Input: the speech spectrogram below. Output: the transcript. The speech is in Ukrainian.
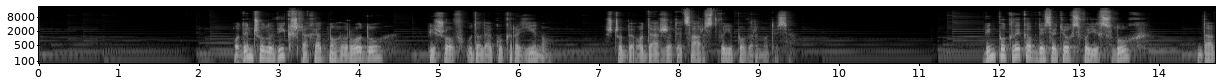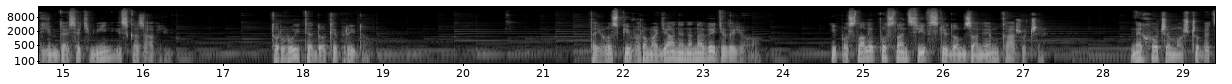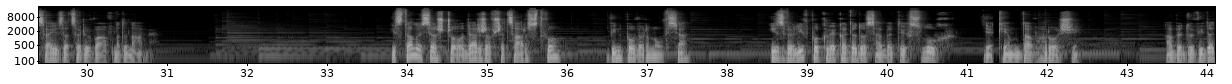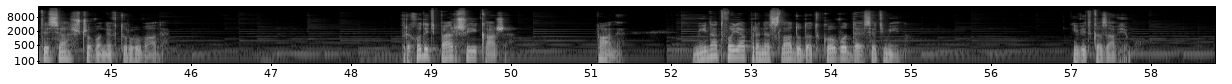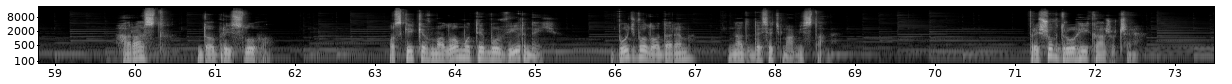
Один чоловік шляхетного роду пішов у далеку країну, щоби одержати царство і повернутися. Він покликав десятьох своїх слуг, дав їм десять мін і сказав їм Торгуйте, доки прийду. Та його співгромадяни ненавиділи його і послали посланців слідом за ним, кажучи Не хочемо, щоби цей зацарював над нами. І сталося, що, одержавши царство, він повернувся і звелів покликати до себе тих слуг, яким дав гроші, аби довідатися, що вони вторгували. Приходить перший і каже Пане, міна твоя принесла додатково десять мін. І відказав йому Гаразд, добрий слуго. Оскільки в малому ти був вірний, будь володарем над десятьма містами. Прийшов другий, кажучи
